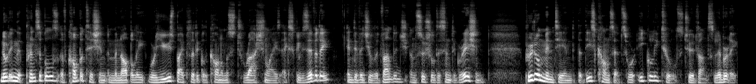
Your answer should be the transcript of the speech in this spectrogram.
noting that principles of competition and monopoly were used by political economists to rationalise exclusivity, individual advantage, and social disintegration, Proudhon maintained that these concepts were equally tools to advance liberty.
